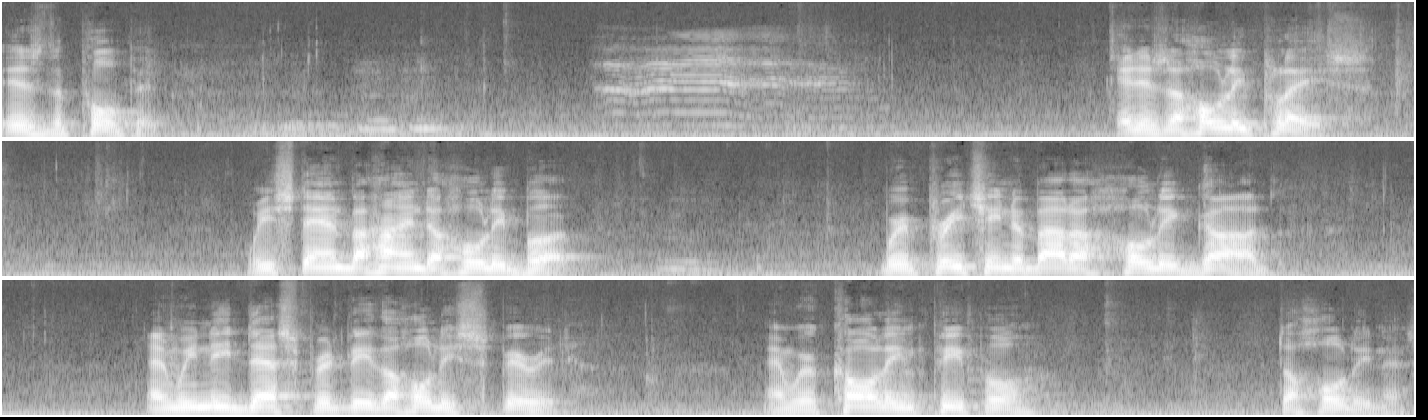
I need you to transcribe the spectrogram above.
is the pulpit. It is a holy place. We stand behind a holy book. We're preaching about a holy God. And we need desperately the Holy Spirit. And we're calling people to holiness.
